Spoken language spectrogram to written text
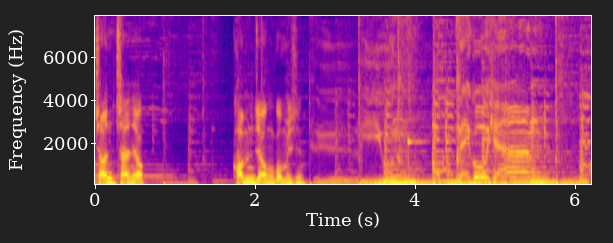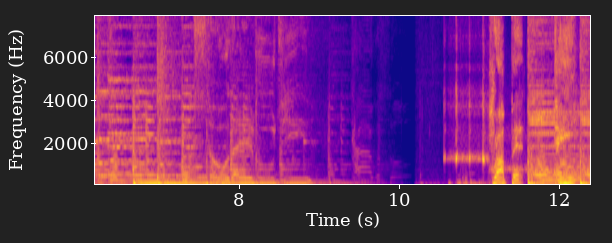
전찬혁 검정 고무신. 그리운 내 고향. 소달구지 Drop it. TBS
